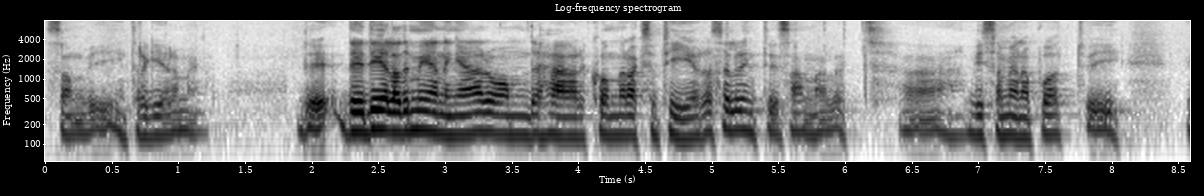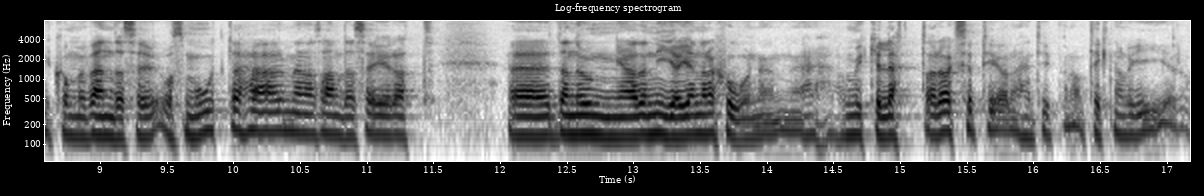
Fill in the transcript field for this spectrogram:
som vi interagerar med. Det, det är delade meningar om det här kommer accepteras eller inte i samhället. Eh, vissa menar på att vi, vi kommer vända oss mot det här medan andra säger att Eh, den unga, den nya generationen eh, har mycket lättare att acceptera den här typen av teknologier.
